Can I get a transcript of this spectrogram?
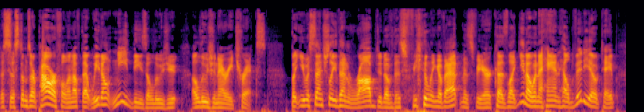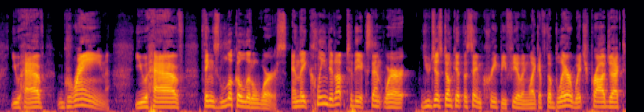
the systems are powerful enough that we don't need these illusion- illusionary tricks but you essentially then robbed it of this feeling of atmosphere because like you know in a handheld videotape you have grain you have things look a little worse and they cleaned it up to the extent where you just don't get the same creepy feeling like if the blair witch project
